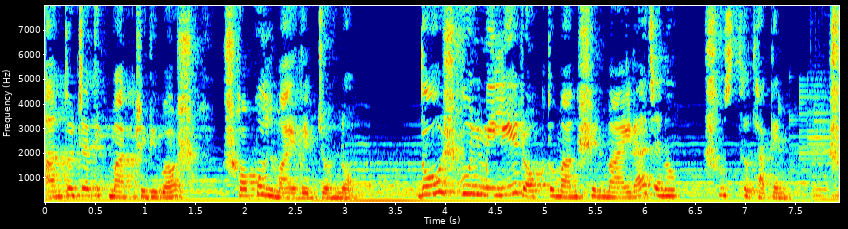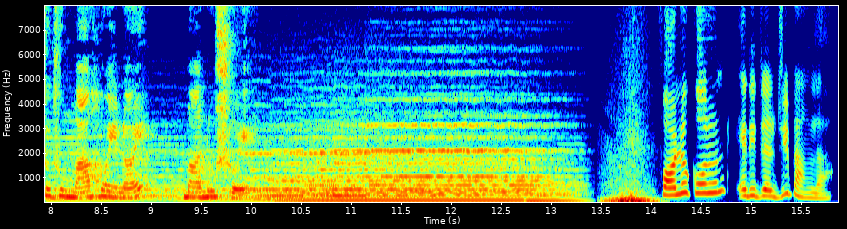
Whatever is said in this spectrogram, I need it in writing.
আন্তর্জাতিক মাতৃ দিবস সকল মায়েদের জন্য। দোষ গুণ মিলিয়ে রক্ত মাংসের মায়েরা যেন সুস্থ থাকেন। শুধু মা হয়ে নয় মানুষ হয়ে। ফলো করুন এডিটারজি বাংলা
